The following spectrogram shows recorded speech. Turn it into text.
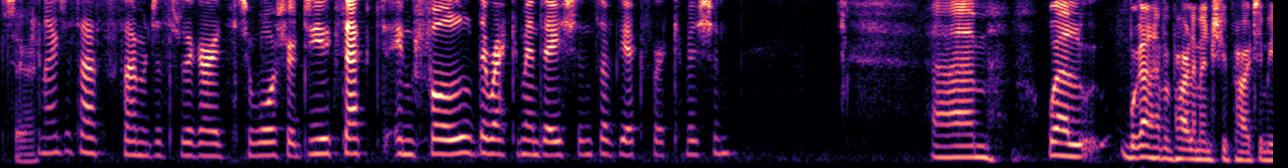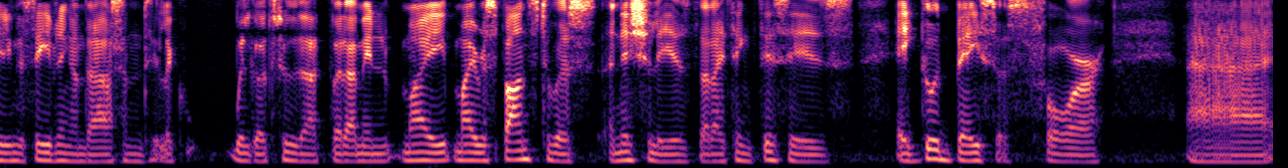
Sarah, can I just ask Simon, just with regards to water, do you accept in full the recommendations of the expert commission? Um, well, we're going to have a parliamentary party meeting this evening on that, and like we'll go through that. But I mean, my my response to it initially is that I think this is a good basis for uh,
